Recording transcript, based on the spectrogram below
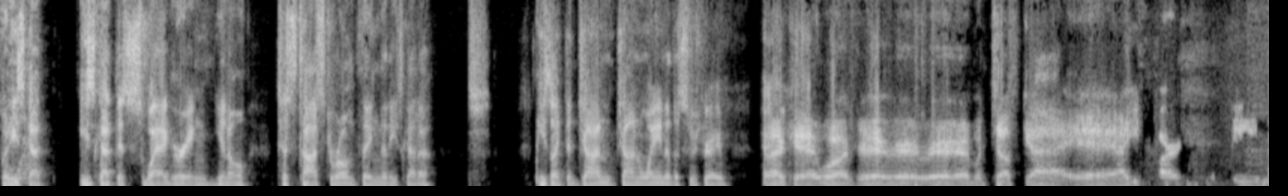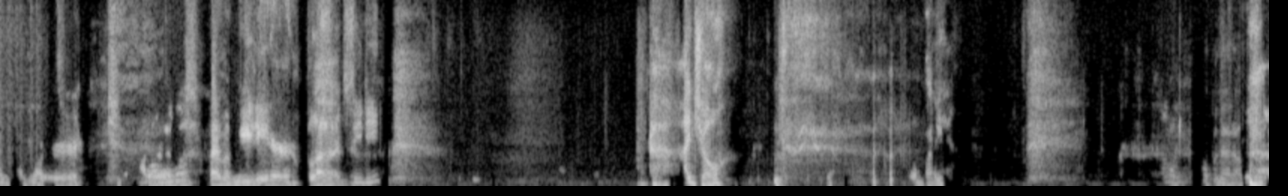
But he's where- got he's got this swaggering, you know, testosterone thing that he's got a. He's like the John John Wayne of the sushi. I can't watch. I'm a tough guy. Yeah, I eat hard. Beef. I'm a, I'm a meat eater. Blood. CD. Hi, Joe. Hello, buddy. Open that up.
